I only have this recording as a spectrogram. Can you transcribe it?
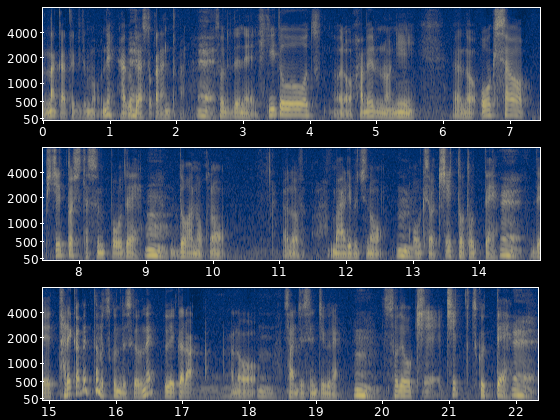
何かあった時でもねはぐ出すとかなんとか、ええ。それでね引き戸をつあのはめるのにあの大きさをピチッとした寸法で、うん。ドアのこのあの回り縁の大きさをきちっと取って、えで垂れ壁ってのつくんですけどね上からあの、30センチぐらい。うん。それをきちっと作って、え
